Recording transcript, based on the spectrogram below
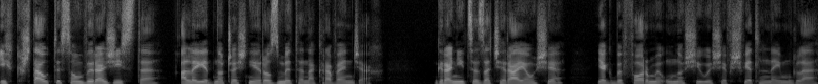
Ich kształty są wyraziste, ale jednocześnie rozmyte na krawędziach. Granice zacierają się, jakby formy unosiły się w świetlnej mgle.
